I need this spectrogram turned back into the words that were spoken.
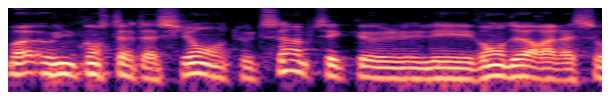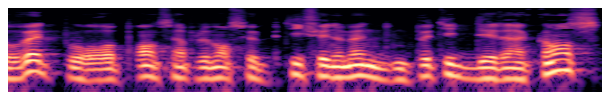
Une constatation toute simple, c'est que les vendeurs à la sauvette, pour reprendre simplement ce petit phénomène d'une petite délinquance,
